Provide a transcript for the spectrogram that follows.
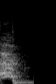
Oh!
